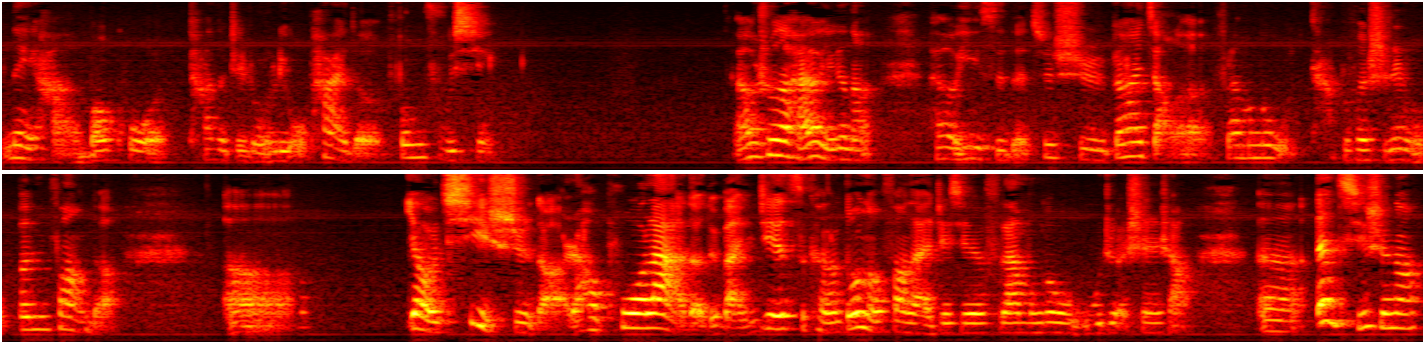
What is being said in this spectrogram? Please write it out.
内涵，包括它的这种流派的丰富性。然后说的还有一个呢，很有意思的就是刚才讲了弗拉门戈舞大部分是那种奔放的，呃，要有气势的，然后泼辣的，对吧？你这些词可能都能放在这些弗拉门戈舞舞者身上，嗯，但其实呢，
